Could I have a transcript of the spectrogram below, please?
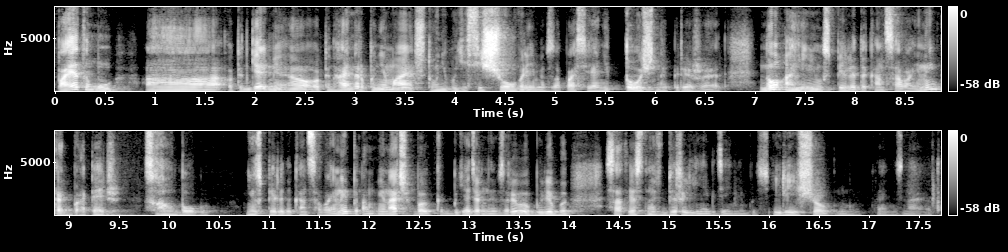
Поэтому а, Оппенгеймер, э, понимает, что у него есть еще время в запасе, и они точно опережают. Но они не успели до конца войны, как бы, опять же, слава богу, не успели до конца войны, потому иначе бы как бы ядерные взрывы были бы, соответственно, в Берлине где-нибудь. Или еще, ну, я не знаю, это,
